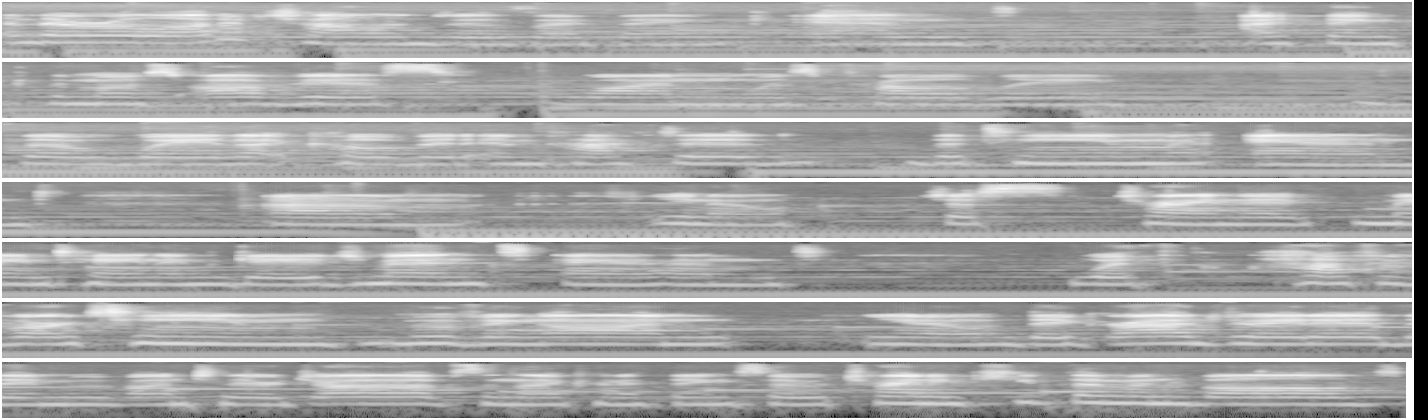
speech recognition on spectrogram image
and there were a lot of challenges, I think, and I think the most obvious one was probably the way that COVID impacted the team and, um, you know, just trying to maintain engagement and with half of our team moving on, you know, they graduated, they move on to their jobs and that kind of thing. So trying to keep them involved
